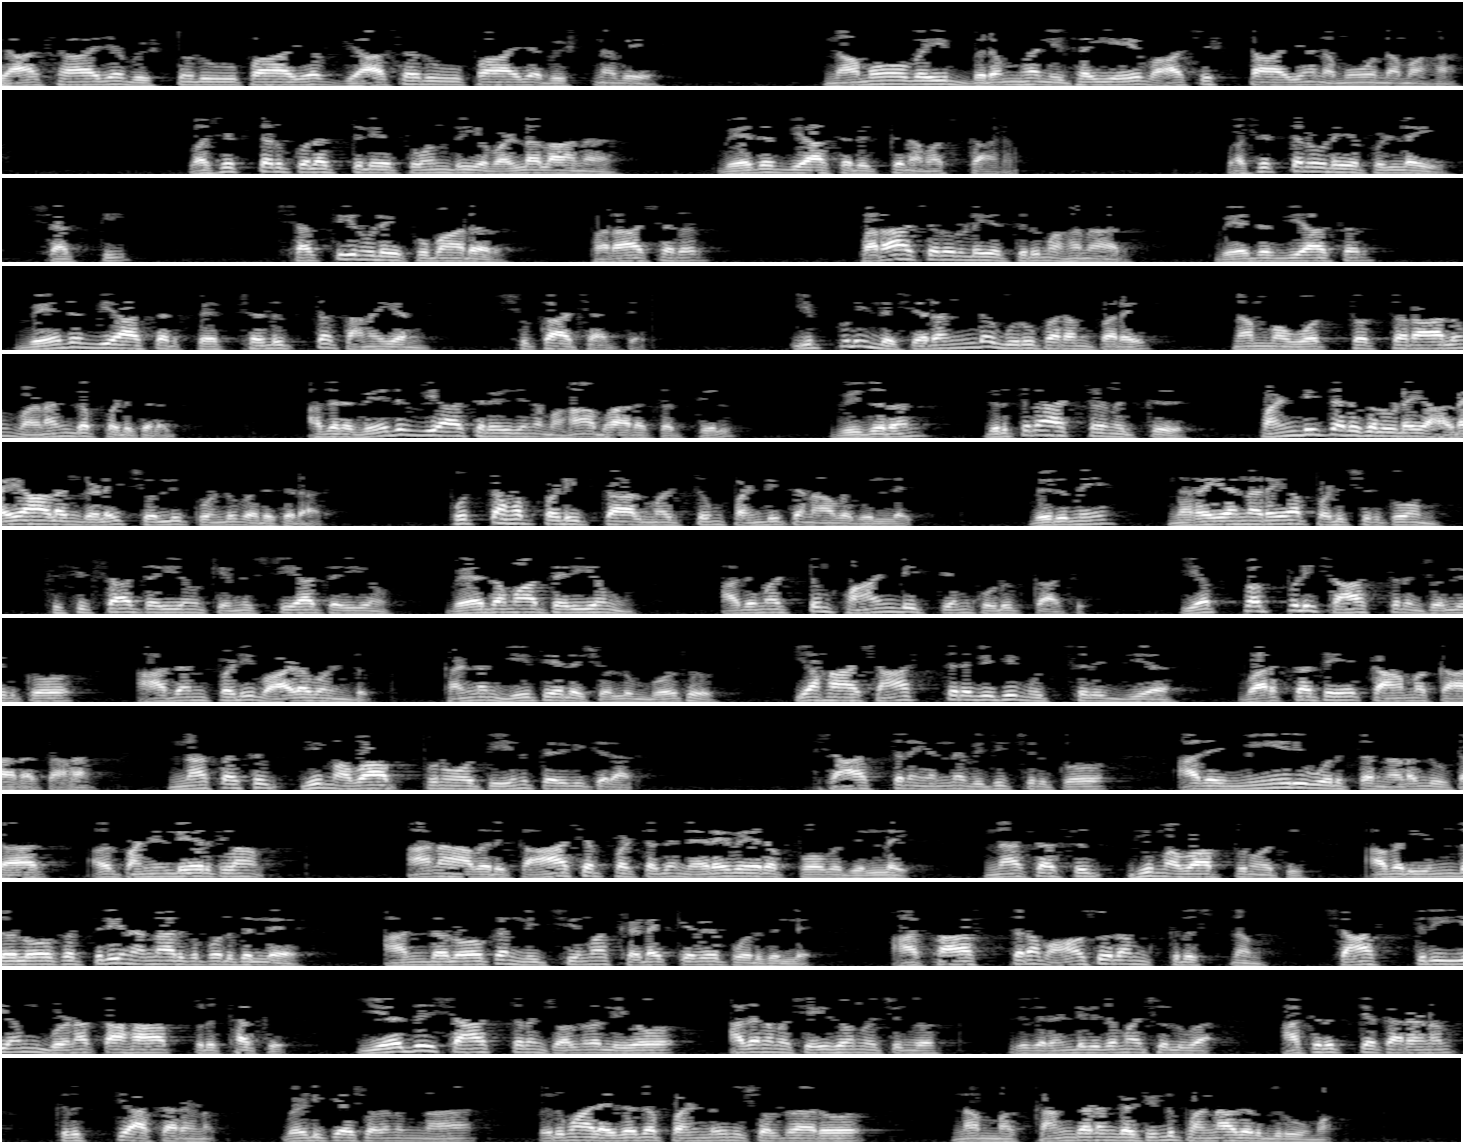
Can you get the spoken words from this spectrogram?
வியாசாய விஷ்ணுரூபாய வியாசரூபாய விஷ்ணவே நமோ வை பிரம்ம நிதையே வாசிஷ்டாய நமோ நமக வசிஷ்டர் குலத்திலே தோன்றிய வள்ளலான வேதவியாசருக்கு நமஸ்காரம். வசிஷ்டருடைய பிள்ளை சக்தி சக்தியினுடைய குமாரர் பராசரர் பராசரருடைய திருமகனார் வேதவியாசர் வேதவியாசர் பெற்றெடுத்த தனையன் சுகாச்சாரியர். இப்படி இந்த சிறந்த குரு பரம்பரை நம்ம ஒத்தொத்தராலும் வணங்கப்படுகிறது. அதுல வேதவியாசர் எழுதின மகாபாரதத்தில் விதுரன் திருத்தராஷ்டிரனுக்கு பண்டிதர்களுடைய அடையாளங்களை சொல்லிக் கொண்டு வருகிறார். புத்தக படித்தால் மட்டும் பண்டிதனாவதில்லை. வெறுமே நிறைய நிறைய படிச்சிருக்கோம். பிசிக்ஸா தெரியும் கெமிஸ்ட்ரியா தெரியும் வேதமா தெரியும். அது மட்டும் பாண்டித்யம் கொடுக்காது. எப்பப்படி சாஸ்திரம் சொல்லிருக்கோ அதன்படி வாழ வேண்டும். கண்ணன் கீதையில சொல்லும் போது யஹா சாஸ்திர விதி முத்சிருஜ்ய வர்க்கதே காமகாரதா. நசசுத்தி மவாப்னோத்தின்னு தெரிவிக்கிறார். சாஸ்திரம் என்ன விதிச்சிருக்கோ அதை மீறி ஒருத்தர் நடந்து விட்டார் அவர் பண்ணிட்டே இருக்கலாம். ஆனா அவருக்கு ஆசைப்பட்டது நிறைவேறப் போவதில்லை. நசசுத்தி மவாப்னோதி அவர் இந்த லோகத்திலையும் நல்லா இருக்க போறதில்லை அந்த லோகம் நிச்சயமா கிடைக்கவே போறதில்லை. அசாஸ்திரம் ஆசுரம் கிருஷ்ணம். சாஸ்திரியம் குணத்தகா பிருத்தக். எது சாஸ்திரம் சொல்றலையோ அதை நம்ம செய்தோம்னு வச்சுங்க. இதுக்கு ரெண்டு விதமா சொல்லுவா. அகிருத்திய கரணம் கிருத்திய அகரணம் வேடிக்கையா சொல்லணும்னா பெருமாள் எதை பண்ணுன்னு சொல்றாரோ நம்ம கங்கணம் கட்டிட்டு பண்ணாத இருந்துருவோமா?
